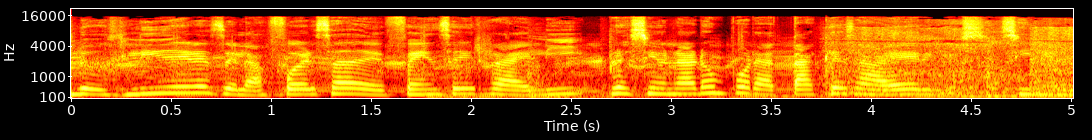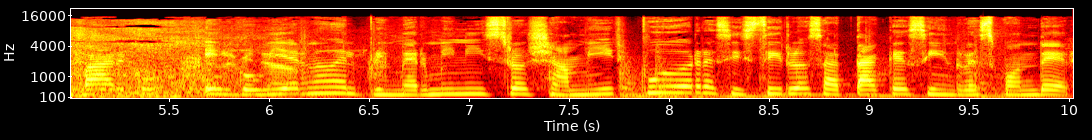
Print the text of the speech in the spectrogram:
Los líderes de la Fuerza de Defensa israelí presionaron por ataques aéreos. Sin embargo, el gobierno del primer ministro Shamir pudo resistir los ataques sin responder,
